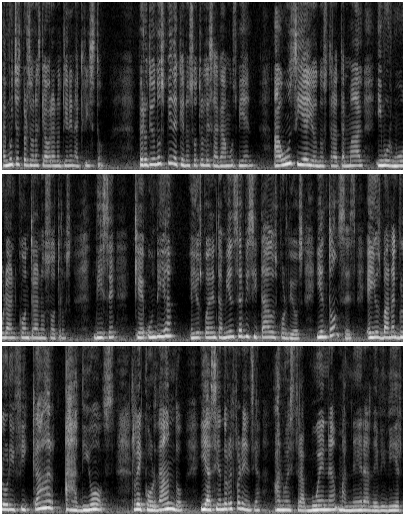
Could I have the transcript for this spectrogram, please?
Hay muchas personas que ahora no tienen a Cristo, pero Dios nos pide que nosotros les hagamos bien, aun si ellos nos tratan mal y murmuran contra nosotros. Dice que un día ellos pueden también ser visitados por Dios. Y entonces ellos van a glorificar a Dios, recordando y haciendo referencia a nuestra buena manera de vivir,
